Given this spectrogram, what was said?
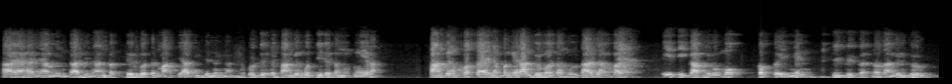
Saya hanya minta dengan takdir boten maksiati jenengan. Kok dekne saking wedine teng pangeran. Saking khosaine pangeran donga teng multazam pas itikaf niku mau kepengin dibebasno saking tuh.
